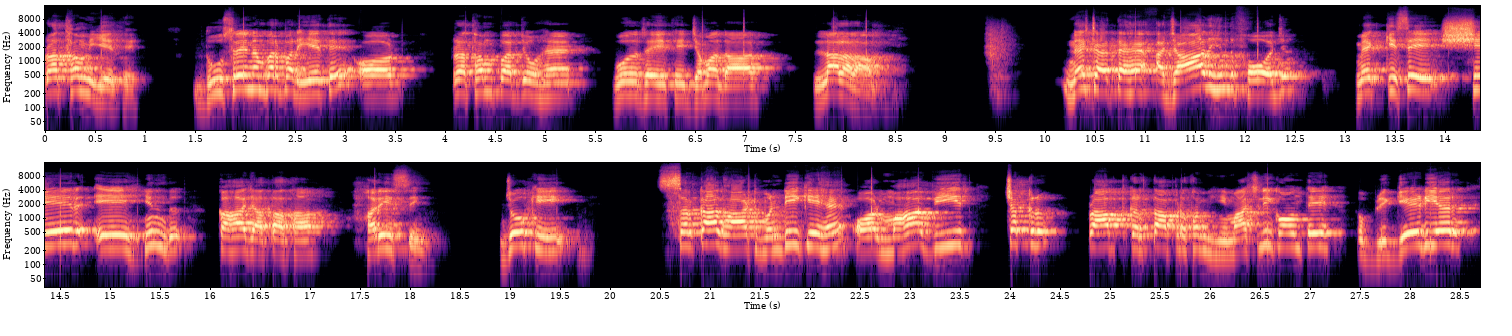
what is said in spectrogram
प्रथम ये थे। दूसरे नंबर पर ये थे और प्रथम पर जो हैं, वो रहे थे जमादार लाला राम। नेक्स्ट आता है, आज़ाद हिंद फौज में किसे शेर ए हिंद कहा जाता था हरि सिंह, जो कि सरकाघाट मंडी के हैं और महावीर चक्र प्राप्त करता प्रथम हिमाचली कौन थे? तो ब्रिगेडियर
